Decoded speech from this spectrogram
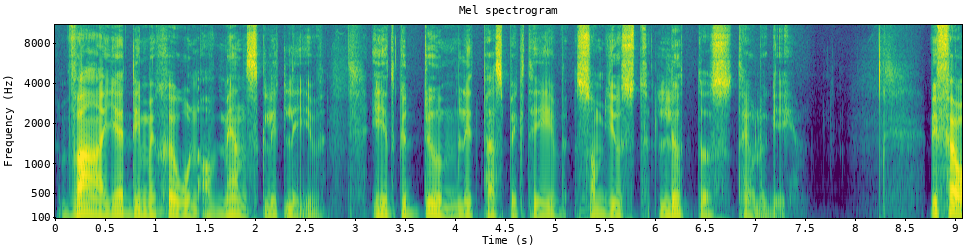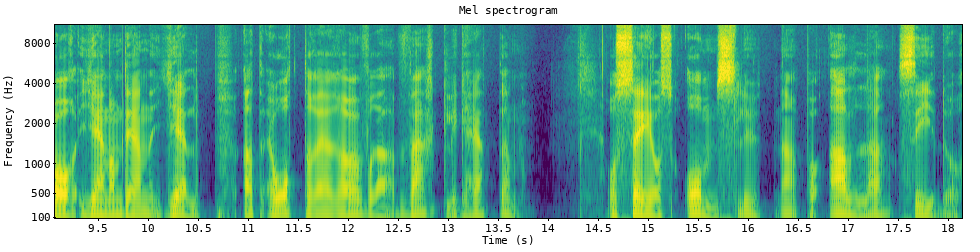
varje dimension av mänskligt liv i ett gudomligt perspektiv som just Luthers teologi. Vi får genom den hjälp att återerövra verkligheten och se oss omslutna på alla sidor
